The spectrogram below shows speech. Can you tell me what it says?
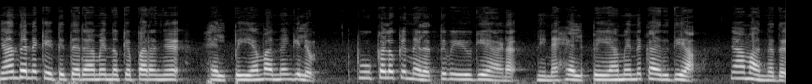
ഞാൻ തന്നെ കെട്ടിത്തരാമെന്നൊക്കെ പറഞ്ഞ് ഹെൽപ്പ് ചെയ്യാൻ വന്നെങ്കിലും പൂക്കളൊക്കെ നിലത്ത് വീഴുകയാണ്. നിന്നെ ഹെൽപ്പ് ചെയ്യാമെന്ന് കരുതിയ ഞാൻ വന്നത്.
